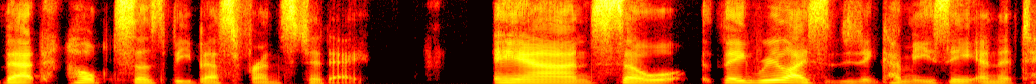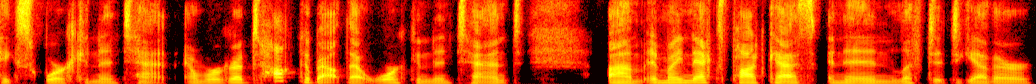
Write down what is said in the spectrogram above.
that helped us be best friends today and so they realized it didn't come easy and it takes work and intent. And we're going to talk about that work and intent um, in my next podcast and then lift it together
